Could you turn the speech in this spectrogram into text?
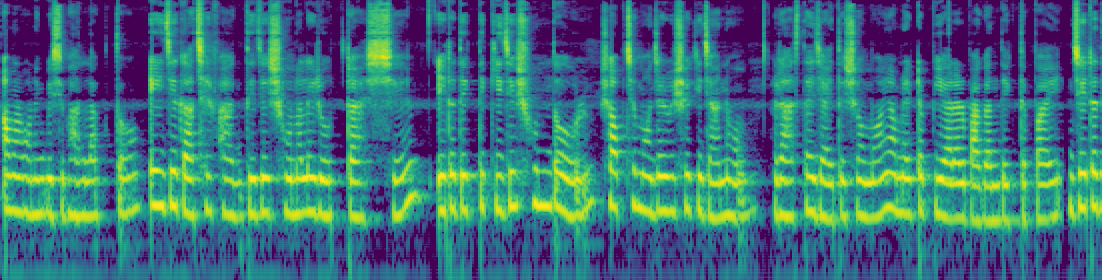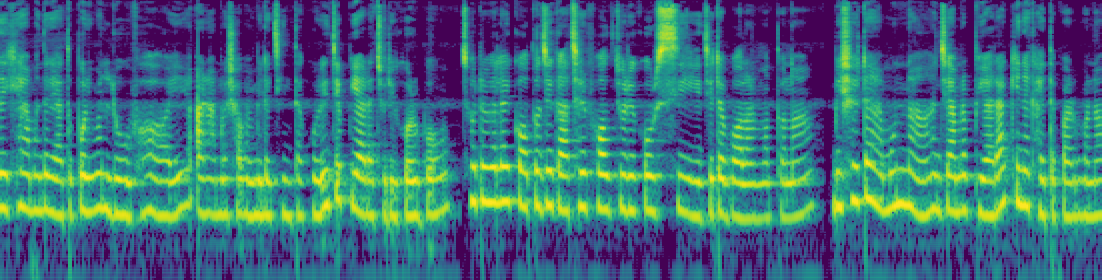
আমার অনেক বেশি ভালো লাগতো। এই যে গাছের ফাঁক দিয়ে যে সোনালি রোদটা আসছে, এটা দেখতে কি যে সুন্দর। সবচেয়ে মজার বিষয় কি জানো? রাস্তায় যাইতে সময় আমরা একটা পেয়ারার বাগান দেখতে পাই, যেটা দেখে আমাদের এত পরিমাণ লোভ হয়, আর আমরা সবাই মিলে চিন্তা করি যে পেয়ারা চুরি করব। ছোটবেলায় কত যে গাছের ফল চুরি করছি, যেটা বলার মতো না। বিষয়টা এমন না যে আমরা পেয়ারা কিনে খাইতে পারব না।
